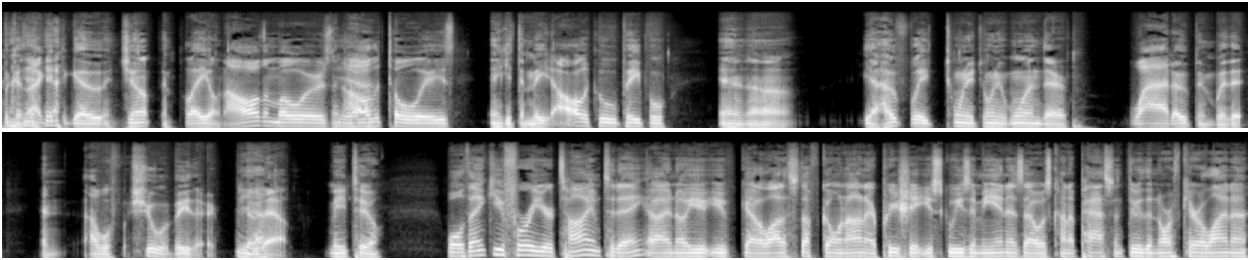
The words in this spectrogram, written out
because I get to go and jump and play on all the mowers and Yeah. all the toys and get to meet all the cool people. And uh, yeah, hopefully 2021 they're wide open with it, and I will for sure be there. Yeah. Me too. Well, thank you for your time today. I know you, you've got a lot of stuff going on. I appreciate you squeezing me in as I was kind of passing through the North Carolina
